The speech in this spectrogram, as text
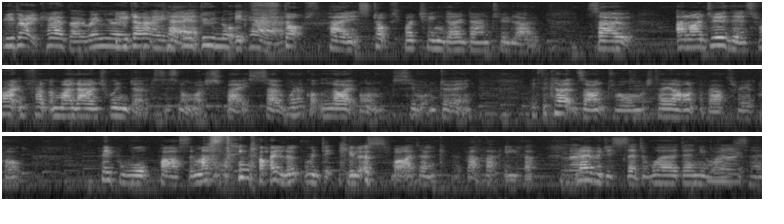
you don't care though when you're You in don't pain care. you do not it care It stops the pain. It stops my chin going down too low. So, and I do this right in front of my lounge window because there's not much space. So when I've got the light on to see what I'm doing, if the curtains aren't drawn, which they aren't about three o'clock, people walk past and must think I look ridiculous, but I don't care about that either. No. Nobody's said a word anyway, No. so.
